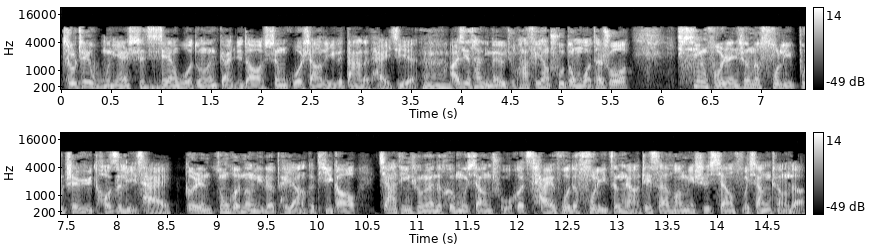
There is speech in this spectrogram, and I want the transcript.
就这五年时间，我都能感觉到生活上了一个大的台阶。嗯，而且它里面有句话非常触动我，他说。幸福人生的复利不止于投资理财，个人综合能力的培养和提高，家庭成员的和睦相处和财富的复利增长，这三方面是相辅相成的。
